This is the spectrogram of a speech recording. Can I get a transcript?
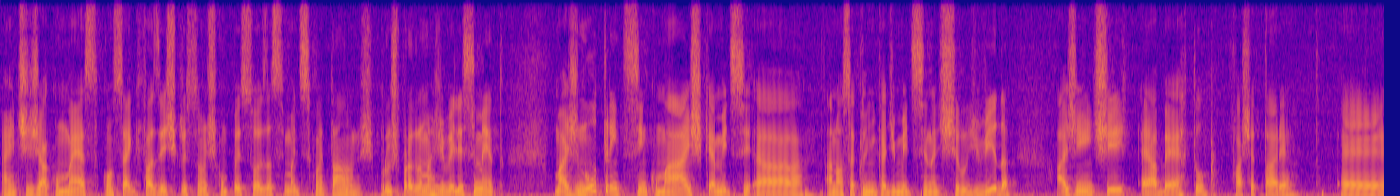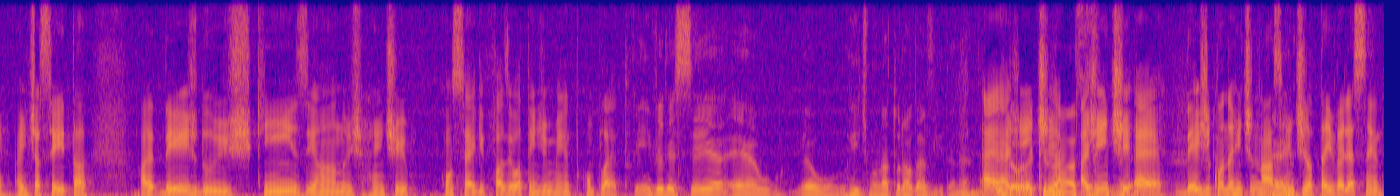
a gente já começa, consegue fazer inscrições com pessoas acima de 50 anos para os programas de envelhecimento. Mas no 35 mais, que é a, a, a, nossa clínica de medicina de estilo de vida, a gente é aberto, faixa etária, é, a gente aceita desde os 15 anos, a gente consegue fazer o atendimento completo. Porque envelhecer é o, é o ritmo natural da vida, né? É, a gente, a gente é. é. desde quando a gente nasce, é. a gente já está envelhecendo.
